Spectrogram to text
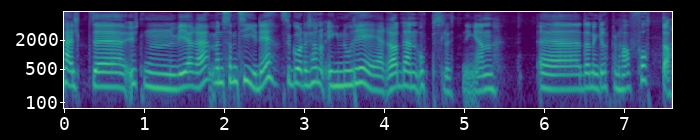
helt uh, uten videre. Men samtidig så går det ikke an å ignorere den oppslutningen uh, denne gruppen har fått, da.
